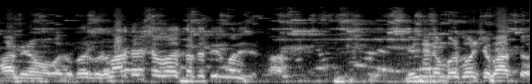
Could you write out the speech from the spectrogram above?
हा मीरा मोबाईल बरं बरं. वारकऱ्यांची सेवा करतात तुम्ही म्हणायचे दिंडी नंबर दोनशे बहात्तर.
